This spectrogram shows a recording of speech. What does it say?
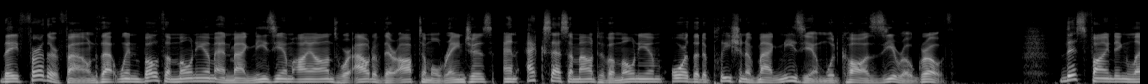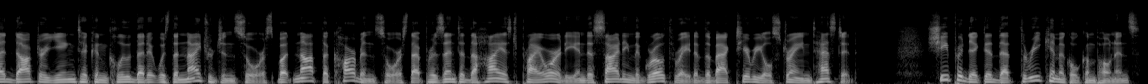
They further found that when both ammonium and magnesium ions were out of their optimal ranges, an excess amount of ammonium or the depletion of magnesium would cause zero growth. This finding led Dr. Ying to conclude that it was the nitrogen source, but not the carbon source, that presented the highest priority in deciding the growth rate of the bacterial strain tested. She predicted that three chemical components,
